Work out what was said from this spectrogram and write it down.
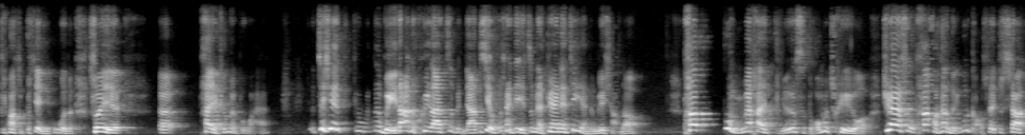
地方是不屑一顾的，所以呃，他也根本不管这些伟大的推拉资本家，这些无产阶级资本家居然连这一点都没有想到，他。不明白他的敌人是多么脆弱，居然是他好像能够搞出来，就像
